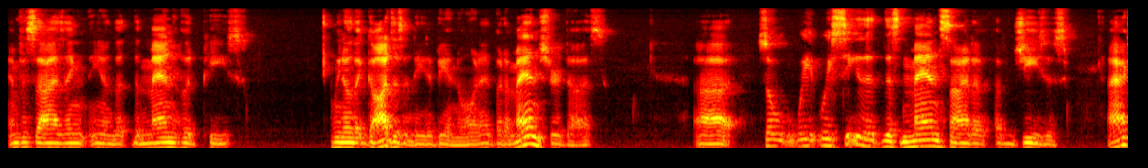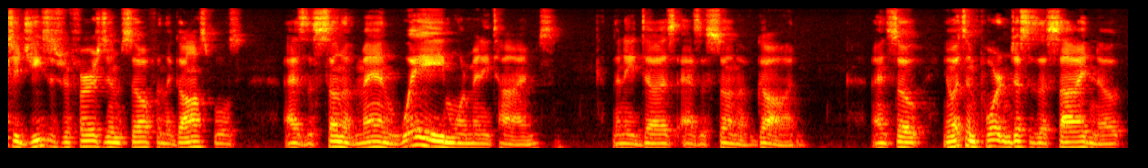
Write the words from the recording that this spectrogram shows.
emphasizing you know the, the manhood piece. We know that God doesn't need to be anointed, but a man sure does. Uh, so we, we see that this man side of, of Jesus. Actually, Jesus refers to himself in the Gospels as the Son of Man way more many times than he does as the Son of God. And so, you know, it's important just as a side note.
